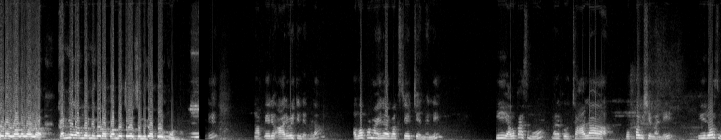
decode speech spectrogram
కూడా వాళ్ళ వాళ్ళ కన్యలందరినీ కూడా పంపించవలసిందిగా కోరుకుంటున్నాం. నా పేరు ఆరవేటి నిర్మల. అవోప మహిళా విభాగ్ స్టేట్ చైర్మన్ని. ఈ అవకాశము మనకు చాలా గొప్ప విషయం అండి ఈరోజు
